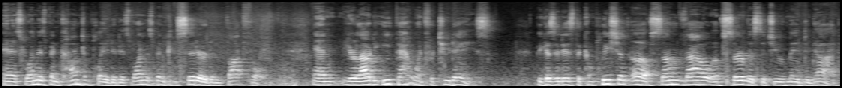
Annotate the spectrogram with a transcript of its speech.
and it's one that's been contemplated, it's one that's been considered and thoughtful. And you're allowed to eat that one for two days because it is the completion of some vow of service that you have made to God.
